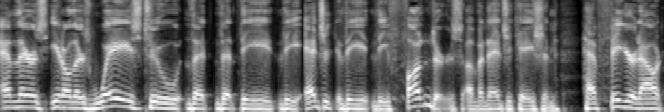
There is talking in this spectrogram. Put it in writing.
and there's you know there's ways to that that the the edu- the the funders of an education have figured out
